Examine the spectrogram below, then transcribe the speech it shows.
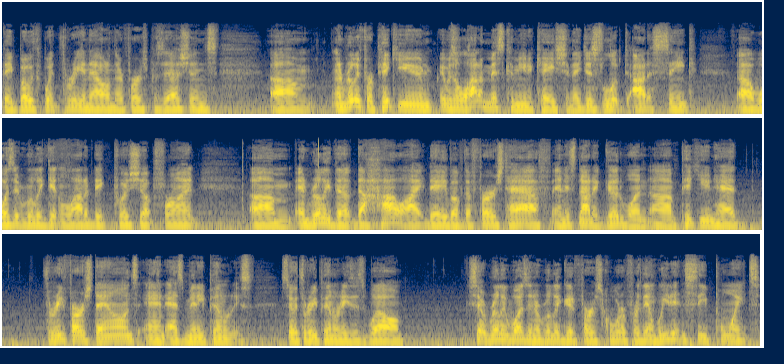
they both went three and out on their first possessions, um, and really for Picayune, it was a lot of miscommunication. They just looked out of sync. Uh, wasn't really getting a lot of big push up front. Um, and really, the the highlight, Dave, of the first half, and it's not a good one. Um, Picayune had three first downs and as many penalties so three penalties as well. So it really wasn't a really good first quarter for them. We didn't see points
